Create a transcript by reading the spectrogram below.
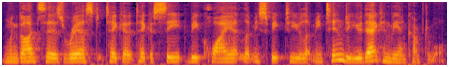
when God says rest, take a take a seat, be quiet, let me speak to you, let me tend to you, that can be uncomfortable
